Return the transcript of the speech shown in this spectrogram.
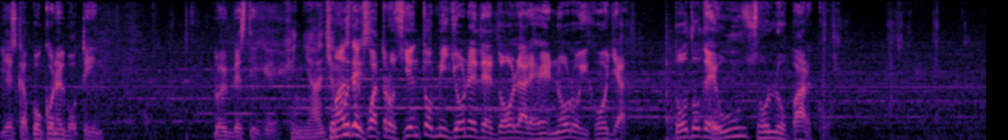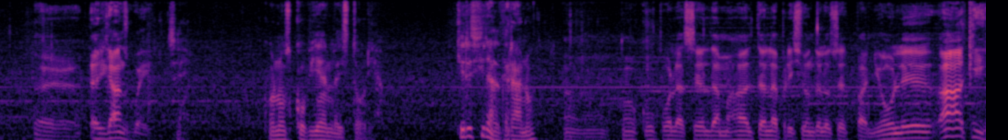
y escapó con el botín. Lo investigué. Genial. Ya Más puedes... de 400 millones de dólares en oro y joyas. Todo de un solo barco. Eh, el Gunsway. Sí. Conozco bien la historia. ¿Quieres ir al grano? Ah, ocupo la celda más alta en la prisión de los españoles. Ah, aquí.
